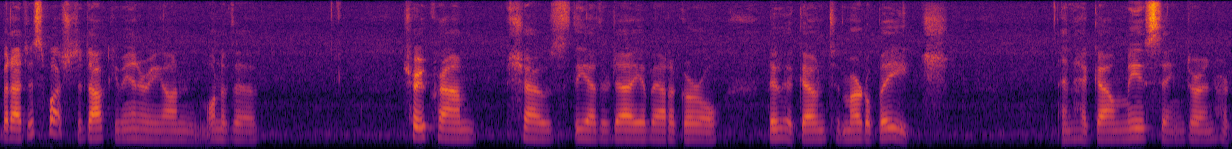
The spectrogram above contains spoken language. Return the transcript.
But I just watched a documentary on one of the true crime shows the other day about a girl who had gone to Myrtle Beach and had gone missing during her,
